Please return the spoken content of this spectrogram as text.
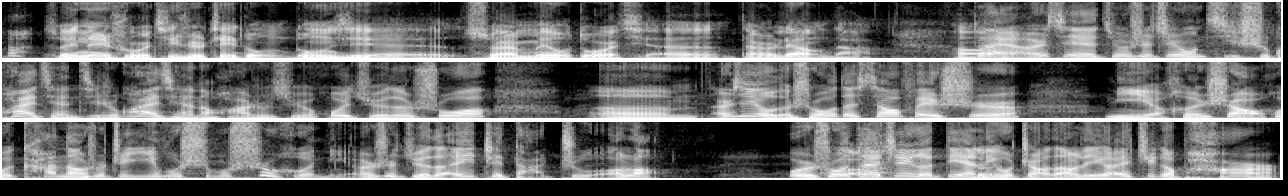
所以那时候其实这种东西虽然没有多少钱，但是量大啊。对，而且就是这种几十块钱、几十块钱的花出去，会觉得说，嗯、而且有的时候的消费是你很少会看到说这衣服适不适合你，而是觉得哎这打折了，或者说在这个店里我找到了一个哎这个牌儿。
